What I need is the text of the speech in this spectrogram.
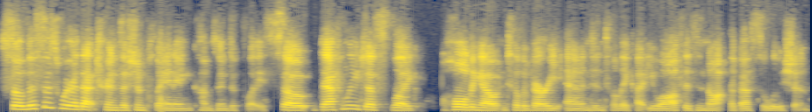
So this is where that transition planning comes into place. So definitely just like holding out until the very end until they cut you off is not the best solution.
